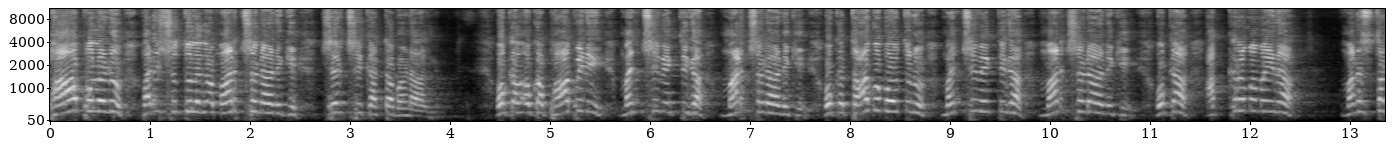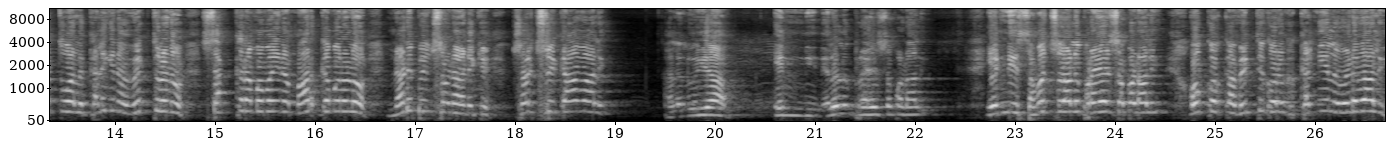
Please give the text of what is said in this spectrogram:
పాపులను పరిశుద్ధులుగా మార్చడానికి చర్చి కట్టబడాలి. ఒక ఒక పాపిని మంచి వ్యక్తిగా మార్చడానికి ఒక తాగుబోతును మంచి వ్యక్తిగా మార్చడానికి ఒక అక్రమమైన మనస్తత్వాలు కలిగిన వ్యక్తులను సక్రమమైన మార్గములలో నడిపించడానికి చర్చి కావాలి. అలలుయా ఎన్ని నెలలు ప్రయాసపడాలి? ఎన్ని సంవత్సరాలు ప్రయాసపడాలి? ఒక్కొక్క వ్యక్తి కొరకు కన్నీళ్ళు విడవాలి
